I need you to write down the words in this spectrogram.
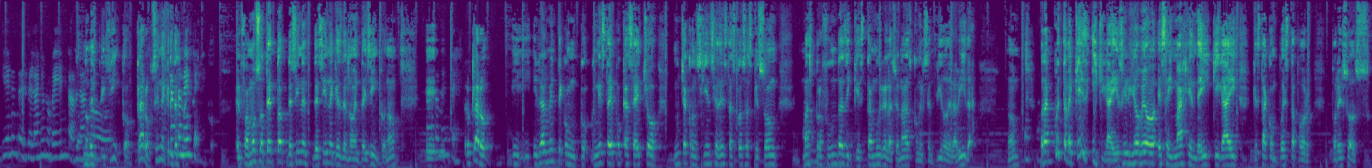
Vienen desde el año 90 hablando... 95, claro, Cinec es del 95. El famoso TED Talk de Cine, de Cine que es del 95, ¿no? Eh, pero claro, y, y, realmente con, con, esta época se ha hecho mucha conciencia de estas cosas que son más profundas y que están muy relacionadas con el sentido de la vida. ¿no? Ahora, cuéntame, ¿qué es Ikigai? Es decir, yo veo esa imagen de Ikigai que está compuesta por, por esos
